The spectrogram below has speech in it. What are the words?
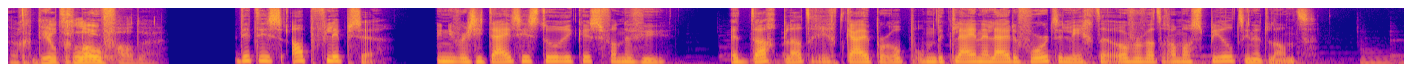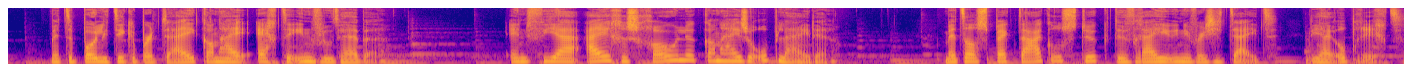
een gedeeld geloof hadden. Dit is Ab Flipsen, universiteitshistoricus van de VU. Het dagblad richt Kuiper op om de kleine luiden voor te lichten over wat er allemaal speelt in het land. Met de politieke partij kan hij echte invloed hebben. En via eigen scholen kan hij ze opleiden. Met als spektakelstuk de Vrije Universiteit, die hij opricht.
